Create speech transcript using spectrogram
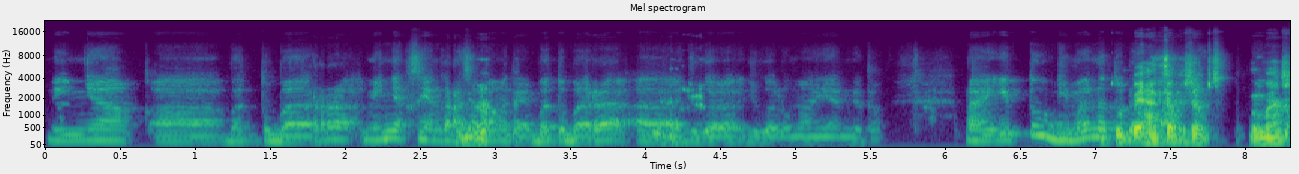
Minyak, eh, batu bara, minyak sih yang kerasa Benar. banget ya. Batu bara eh, juga juga lumayan gitu. Nah itu gimana itu tuh? PHK dampak- besar besar mas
